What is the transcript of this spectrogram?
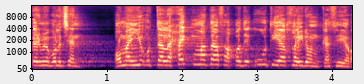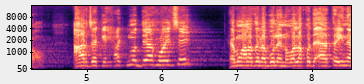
কারিমে বলেছেন ওমাই উত্তাল হাকমাতা ফাকদে উতিয়া খৈরন কাসীরা। আর যাকে হাকমত দেওয়া হয়েছে, এবং আল্লাহ বলেন, ওয়ালাকদ আতাইনা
